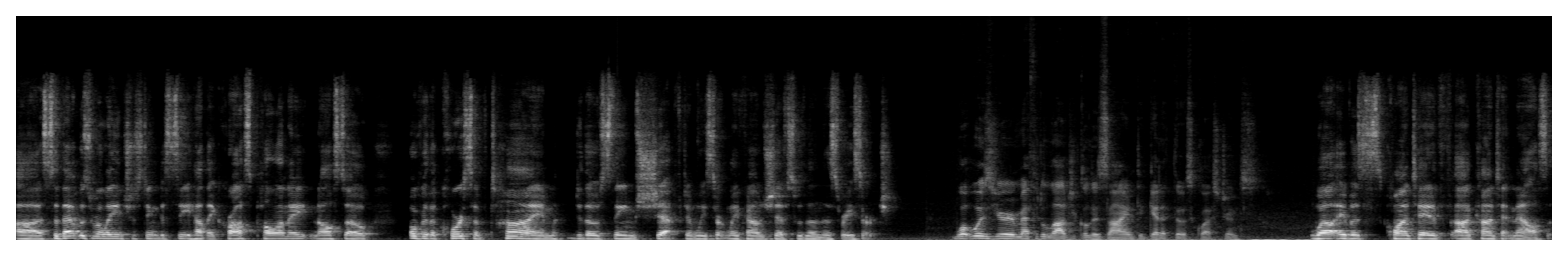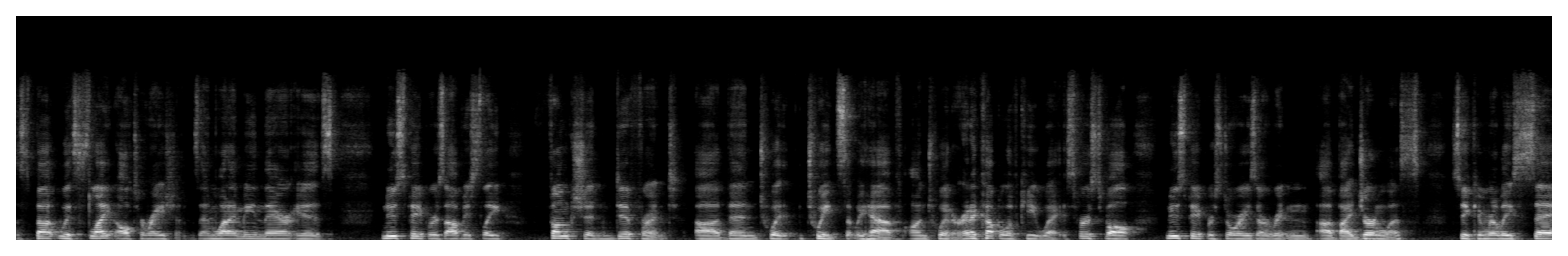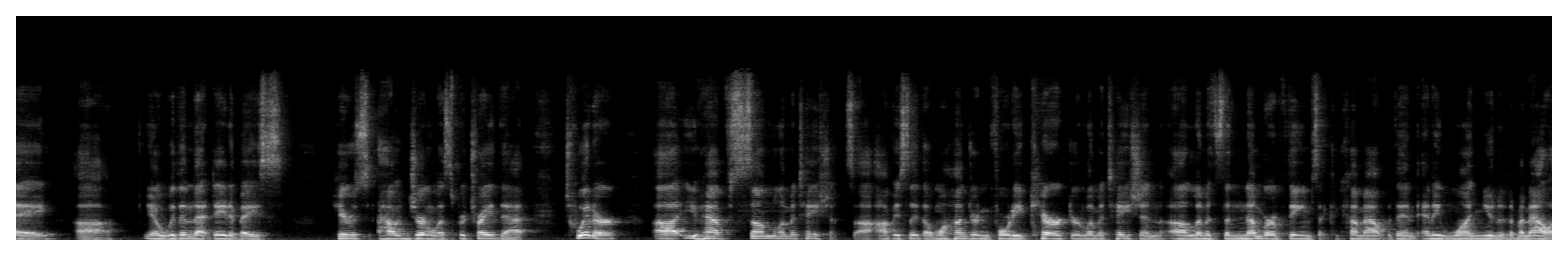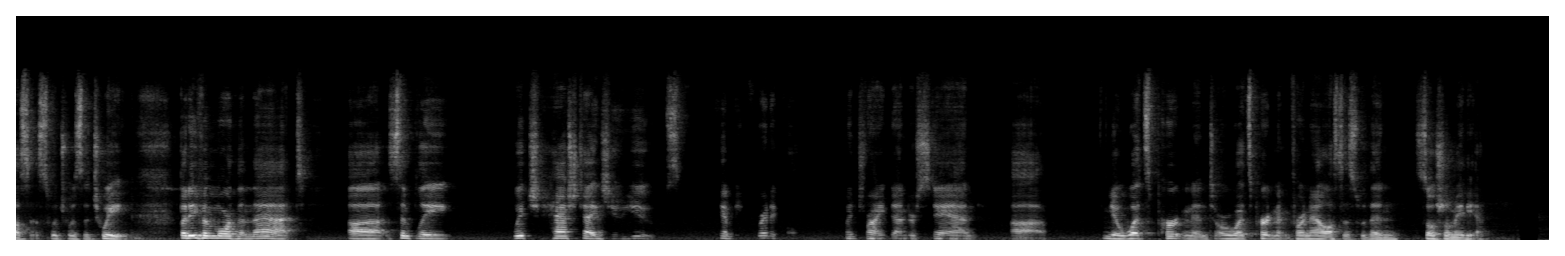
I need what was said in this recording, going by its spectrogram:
Uh, so that was really interesting to see how they cross pollinate and also over the course of time do those themes shift and we certainly found shifts within this research what was your methodological design to get at those questions? Well, it was quantitative uh, content analysis, but with slight alterations. And what I mean there is newspapers obviously function different uh, than tw- tweets that we have on Twitter in a couple of key ways. First of all, newspaper stories are written uh, by journalists, so you can really say, uh, you know, within that database, here's how journalists portrayed that. Twitter uh, you have some limitations. Uh, obviously, the 140 character limitation uh, limits the number of themes that can come out within any one unit of analysis, which was the tweet. But even more than that, uh, simply which hashtags you use can be critical when trying to understand, uh, you know, what's pertinent or what's pertinent for analysis within social media.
